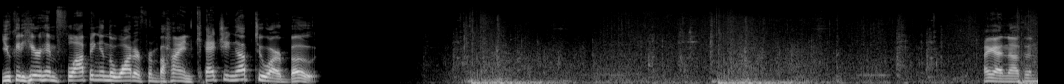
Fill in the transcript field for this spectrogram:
You could hear him flopping in the water from behind, catching up to our boat. I got nothing.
